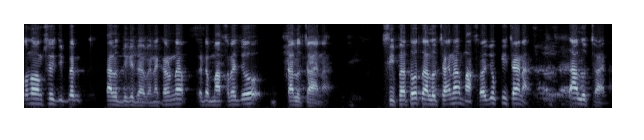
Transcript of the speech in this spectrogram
কোনো অংশ জিব্বার তালুর দিকে যাবে না কারণ এটা মাখরাজও তালু চায় না, সিফাতও তালু চায় না, মাখরাজও কি চায় না, তালু চায় না।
